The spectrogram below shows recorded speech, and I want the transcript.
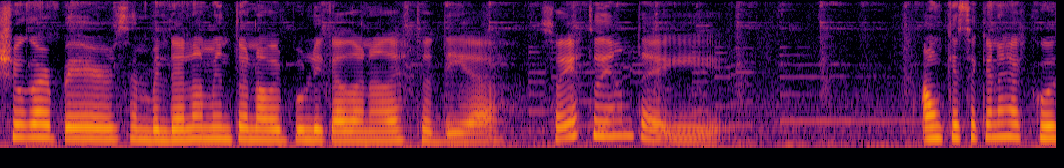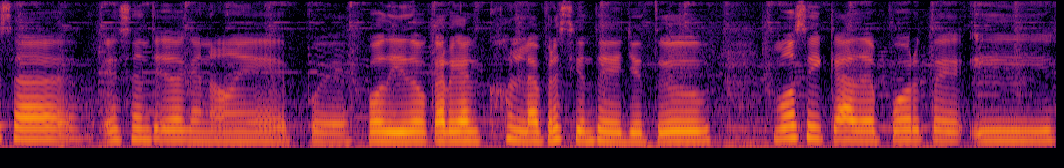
Sugar Bears, en verdad lamento no haber publicado nada estos días. Soy estudiante y aunque sé que no es excusa, he sentido que no he pues, podido cargar con la presión de YouTube, música, deporte y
